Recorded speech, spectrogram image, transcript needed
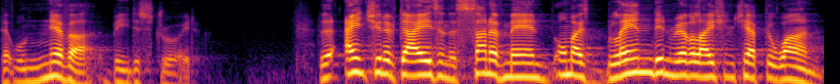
that will never be destroyed the Ancient of Days and the Son of Man almost blend in Revelation chapter 1.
